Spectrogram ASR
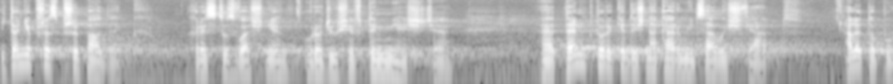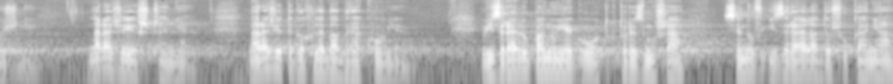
I to nie przez przypadek. Chrystus właśnie urodził się w tym mieście. E, ten, który kiedyś nakarmi cały świat. Ale to później. Na razie jeszcze nie. Na razie tego chleba brakuje. W Izraelu panuje głód, który zmusza synów Izraela do szukania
